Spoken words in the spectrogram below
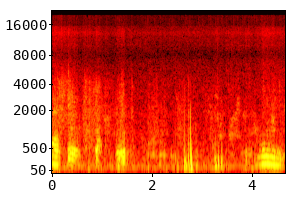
ないていう。うん。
